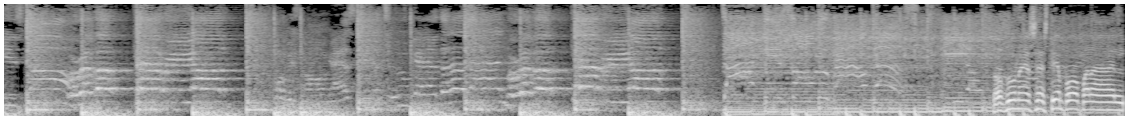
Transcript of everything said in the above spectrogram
Is Los lunes es tiempo para el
